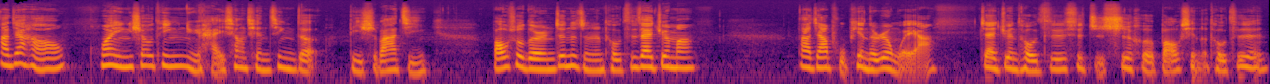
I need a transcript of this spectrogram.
大家好，欢迎收听《女孩向前进》的第十八集。保守的人真的只能投资债券吗？大家普遍的认为啊，债券投资是只适合保险的投资人。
